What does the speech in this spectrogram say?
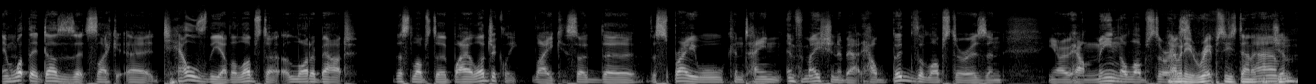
And what that does is it's like uh, tells the other lobster a lot about this lobster biologically. Like so the the spray will contain information about how big the lobster is and you know how mean the lobster How is. How many reps he's done at the Um, gym?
